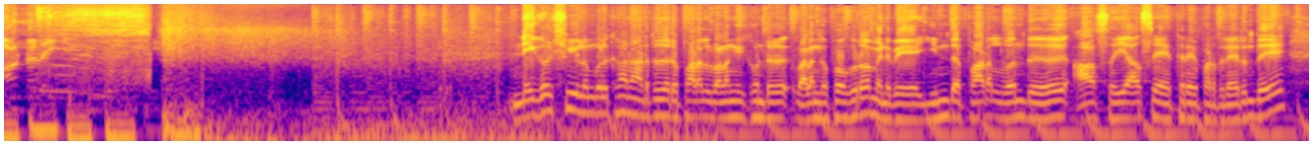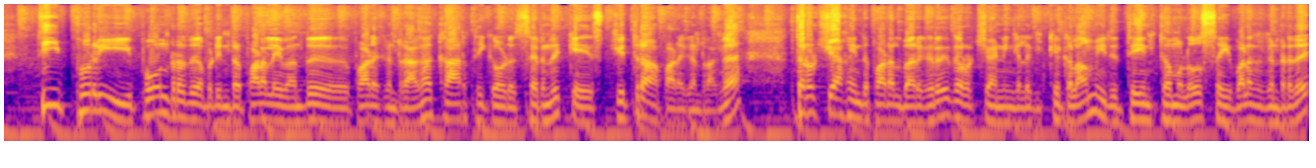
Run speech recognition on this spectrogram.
வானலையில் நிகழ்ச்சியில் உங்களுக்கான அடுத்தது ஒரு பாடல் வழங்கிக் கொண்டு வழங்க போகிறோம். எனவே இந்த பாடல் வந்து ஆசை ஆசை திரைப்படத்திலிருந்து தீப்பொறி போன்றது அப்படின்ற பாடலை வந்து பாடுகின்றாங்க. கார்த்திகோடு சேர்ந்து கே சித்ரா பாடுகின்றாங்க. தொடர்ச்சியாக இந்த பாடல் வருகிறது. தொடர்ச்சியாக நீங்கள் கேட்கலாம். இது தேன் தமிழோசை வழங்குகின்றது.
